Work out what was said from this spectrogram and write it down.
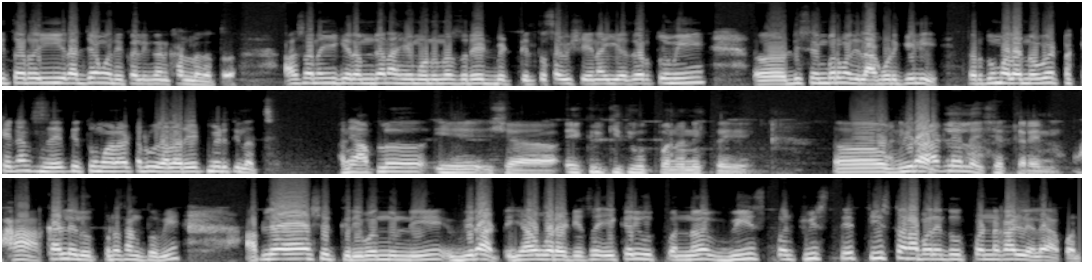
इतरही राज्यामध्ये कलिंगण खाल्लं जातं. असं नाही की रमजान आहे म्हणूनच रेट भेटतील तसा विषय नाही जर तुम्ही डिसेंबरमध्ये लागवड केली तर तुम्हाला नव्वद टक्के चान्सेस आहेत की तुम्हाला टरबूजाला रेट मिळतीलच. आणि आपलं हे एकरी किती उत्पन्न निघतं हे अं, आणि विराट. काढलेलं आहे शेतकऱ्यांनी. हा काढलेलं उत्पन्न सांगतो मी. आपल्या शेतकरी बंधूंनी विराट या व्हरायटीचं एकरी उत्पन्न वीस पंचवीस ते तीस टनापर्यंत उत्पन्न काढलेलं आहे आपण.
